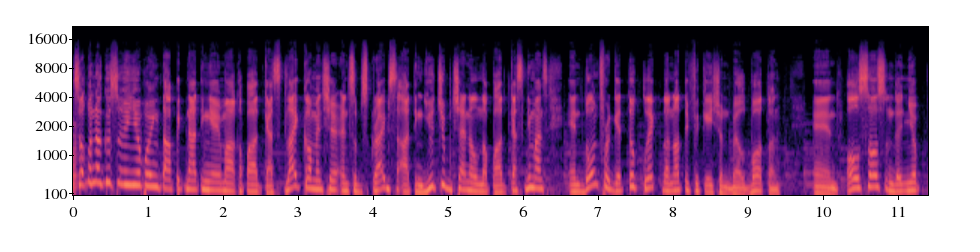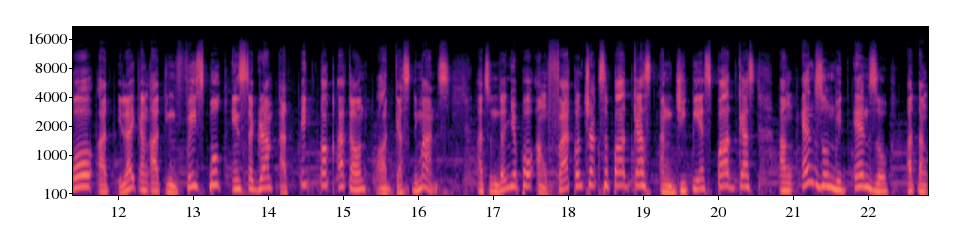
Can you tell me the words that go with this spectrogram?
So kung nagustuhan niyo po yung topic natin ngayon mga kapodcast, like, comment, share, and subscribe sa ating YouTube channel na Podcast Demands and don't forget to click the notification bell button. And also sundan niyo po at ilike ang ating Facebook, Instagram at TikTok account Podcast Demands. At sundan niyo po ang Fact on Track sa podcast, ang GPS Podcast, ang Endzone with Enzo at ang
